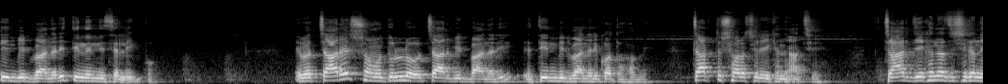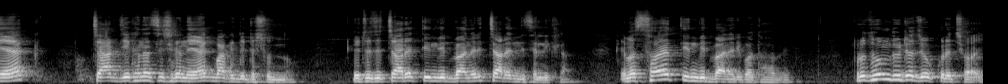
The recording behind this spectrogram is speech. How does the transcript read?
তিন বিট বাইনারি তিনের নিচে লিখব। এবার চারের সমতুল্য, চার বিট বাইনারি তিন বিট বাইনারি কত হবে? চার তো সরাসরি এখানে আছে। চার যেখানে আছে সেখানে এক, চার যেখানে আছে সেখানে এক, বাকি দুইটা শূন্য। এটা হচ্ছে চারের তিন বিট বাইনারি চারের নিচে লিখলাম। এবার ছয়ের তিন বিট বাইনারি কত হবে? প্রথম দুইটা যোগ করে ছয়,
